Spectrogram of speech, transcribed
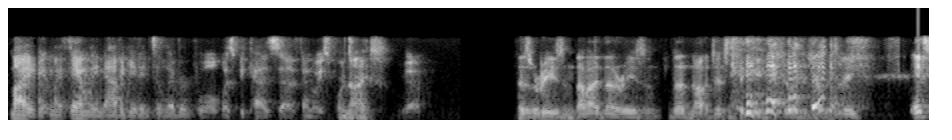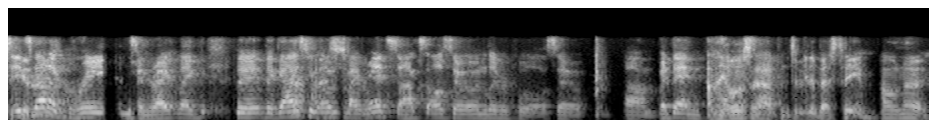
my my family navigated to Liverpool was because of Fenway Sports. Nice. Yeah. There's a reason. I like that reason. Not just the Champions League. It's it's, it's not reason. a great reason, right? Like the the guys who own my Red Sox also own Liverpool, so um, but then and they like also said, happen to be the best team. Oh no.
